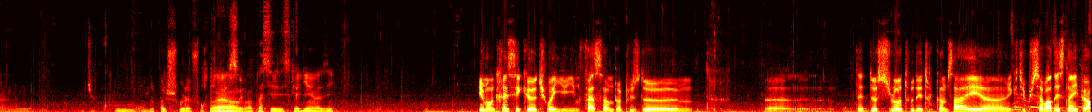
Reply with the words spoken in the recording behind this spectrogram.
Euh, du coup, on n'a pas le choix, la Ouais, retraverser. on va passer les escaliers, vas-y. Ce qui manquerait, c'est que tu vois, il il me fasse un peu plus de. euh, Peut-être de slot ou des trucs comme ça et euh, que tu puisses avoir des snipers.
